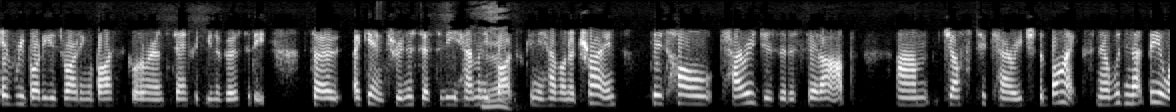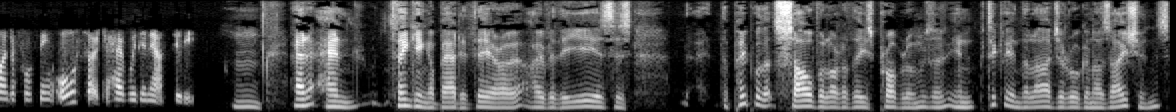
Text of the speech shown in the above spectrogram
everybody is riding a bicycle around Stanford University. So again, through necessity, how many Yeah. bikes can you have on a train? There's whole carriages that are set up um, just to carriage the bikes. Now, wouldn't that be a wonderful thing also to have within our city? Mm. And and thinking about it there over the years is the people that solve a lot of these problems, uh, in particularly in the larger organisations,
